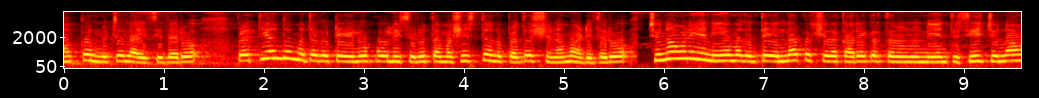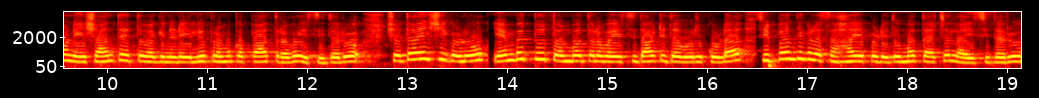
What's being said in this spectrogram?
ಹಕ್ಕನ್ನು ಚಲಾಯಿಸಿದರು. ಪ್ರತಿಯೊಂದು ಮತಗಟ್ಟೆಯಲ್ಲೂ ಪೊಲೀಸರು ತಮ್ಮ ಶಿಸ್ತನ್ನು ಪ್ರದರ್ಶನ ಮಾಡಿದರು. ಚುನಾವಣೆಯ ನಿಯಮದಂತೆ ಎಲ್ಲಾ ಪಕ್ಷದ ಕಾರ್ಯಕರ್ತರನ್ನು ನಿಯಂತ್ರಿಸಿ ಚುನಾವಣೆ ಶಾಂತಿಯುತವಾಗಿ ನಡೆಯಲು ಪ್ರಮುಖ ಪಾತ್ರ ವಹಿಸಿದರು. ಶತಾಯುಷಿಗಳು ಎಂಬತ್ತು ತೊಂಬತ್ತರ ವಯಸ್ಸು ದಾಟಿದವರು ಕೂಡ ಸಿಬ್ಬಂದಿಗಳ ಸಹಾಯ ಪಡೆದು ಮತ ಚಲಾಯಿಸಿದರು.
